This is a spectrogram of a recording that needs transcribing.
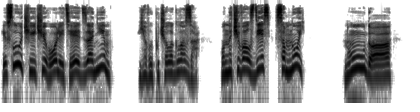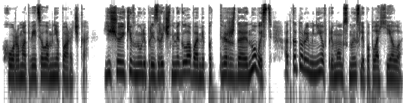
и в случае чего лететь за ним. Я выпучила глаза. Он ночевал здесь, со мной? Ну да, хором ответила мне парочка. — еще и кивнули призрачными головами, подтверждая новость, от которой мне в прямом смысле поплохело.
